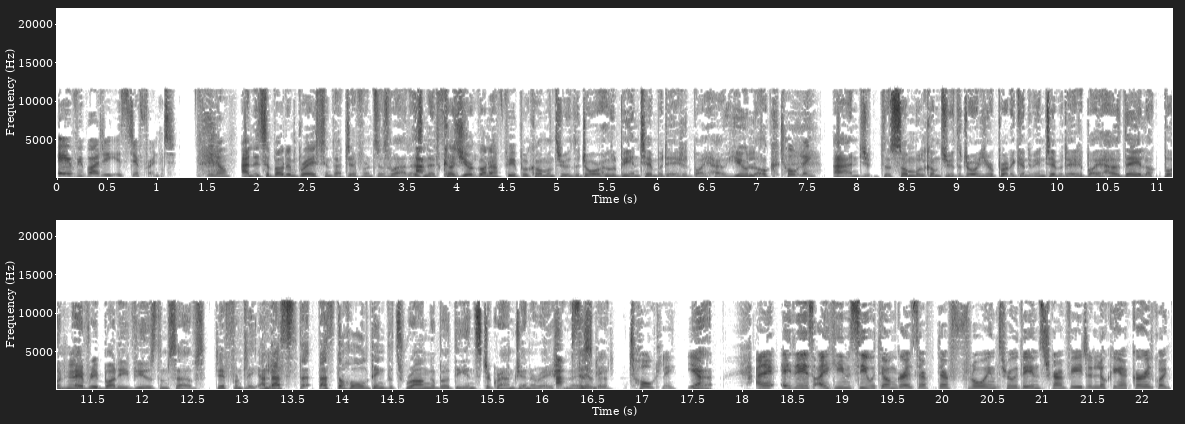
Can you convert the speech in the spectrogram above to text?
Everybody is different, you know? And it's about embracing that difference as well, isn't it? Because you're going to have people coming through the door who'll be intimidated by how you look. Totally. And some will come through the door and you're probably going to be intimidated by how they look. But everybody views themselves differently. And Mm-hmm. Yes. that's the, that's the whole thing that's wrong about the Instagram generation, isn't it? totally, yeah. Yeah. And it, it is. I can even see with young girls, they're they're flowing through the Instagram feed and looking at girls, going,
